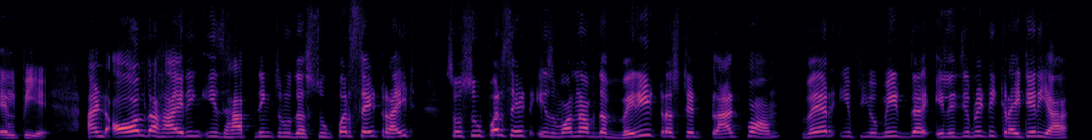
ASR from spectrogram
LPA. And all the hiring is happening through the Superset, right? So Superset is one of the very trusted platform where if you meet the eligibility criteria,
